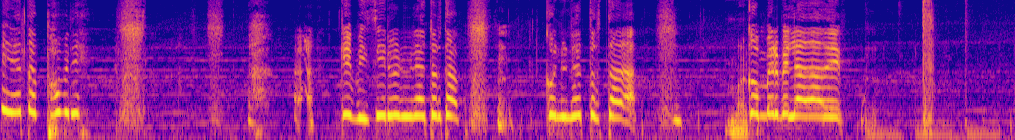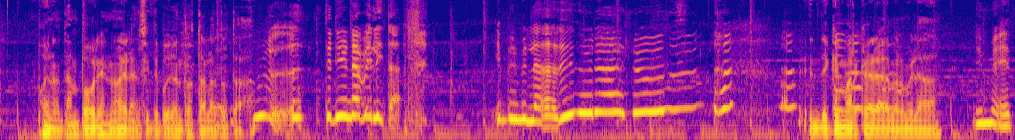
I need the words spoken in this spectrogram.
Era tan pobre me hicieron una torta con una tostada, Bueno, con mermelada de... bueno, tan pobres no eran si te pudieron tostar la tostada. Tenía una velita y mermelada de duranos. ¿De qué marca era la mermelada? Met.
